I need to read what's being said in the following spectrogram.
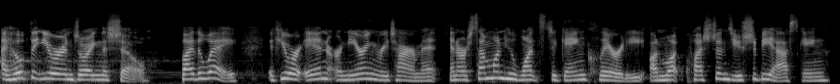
I hope that you are enjoying the show. By the way, if you are in or nearing retirement and are someone who wants to gain clarity on what questions you should be asking,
